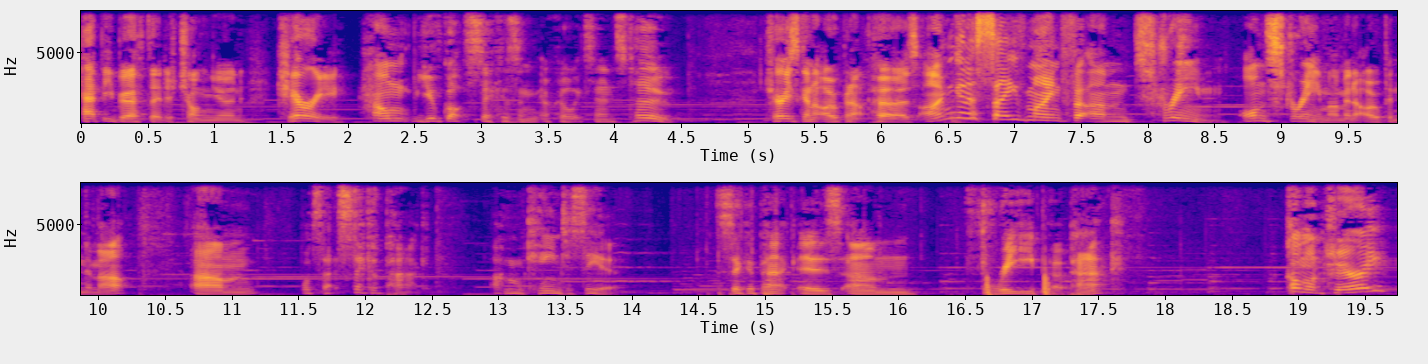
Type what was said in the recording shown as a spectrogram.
Happy birthday to Chongyun. Cherry, how you've got stickers and acrylic stands too. Cherry's gonna open up hers. I'm gonna save mine for um stream. On stream, I'm gonna open them up. Um, what's that sticker pack? I'm keen to see it. Sticker pack is um three per pack. Come on, Cherry.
